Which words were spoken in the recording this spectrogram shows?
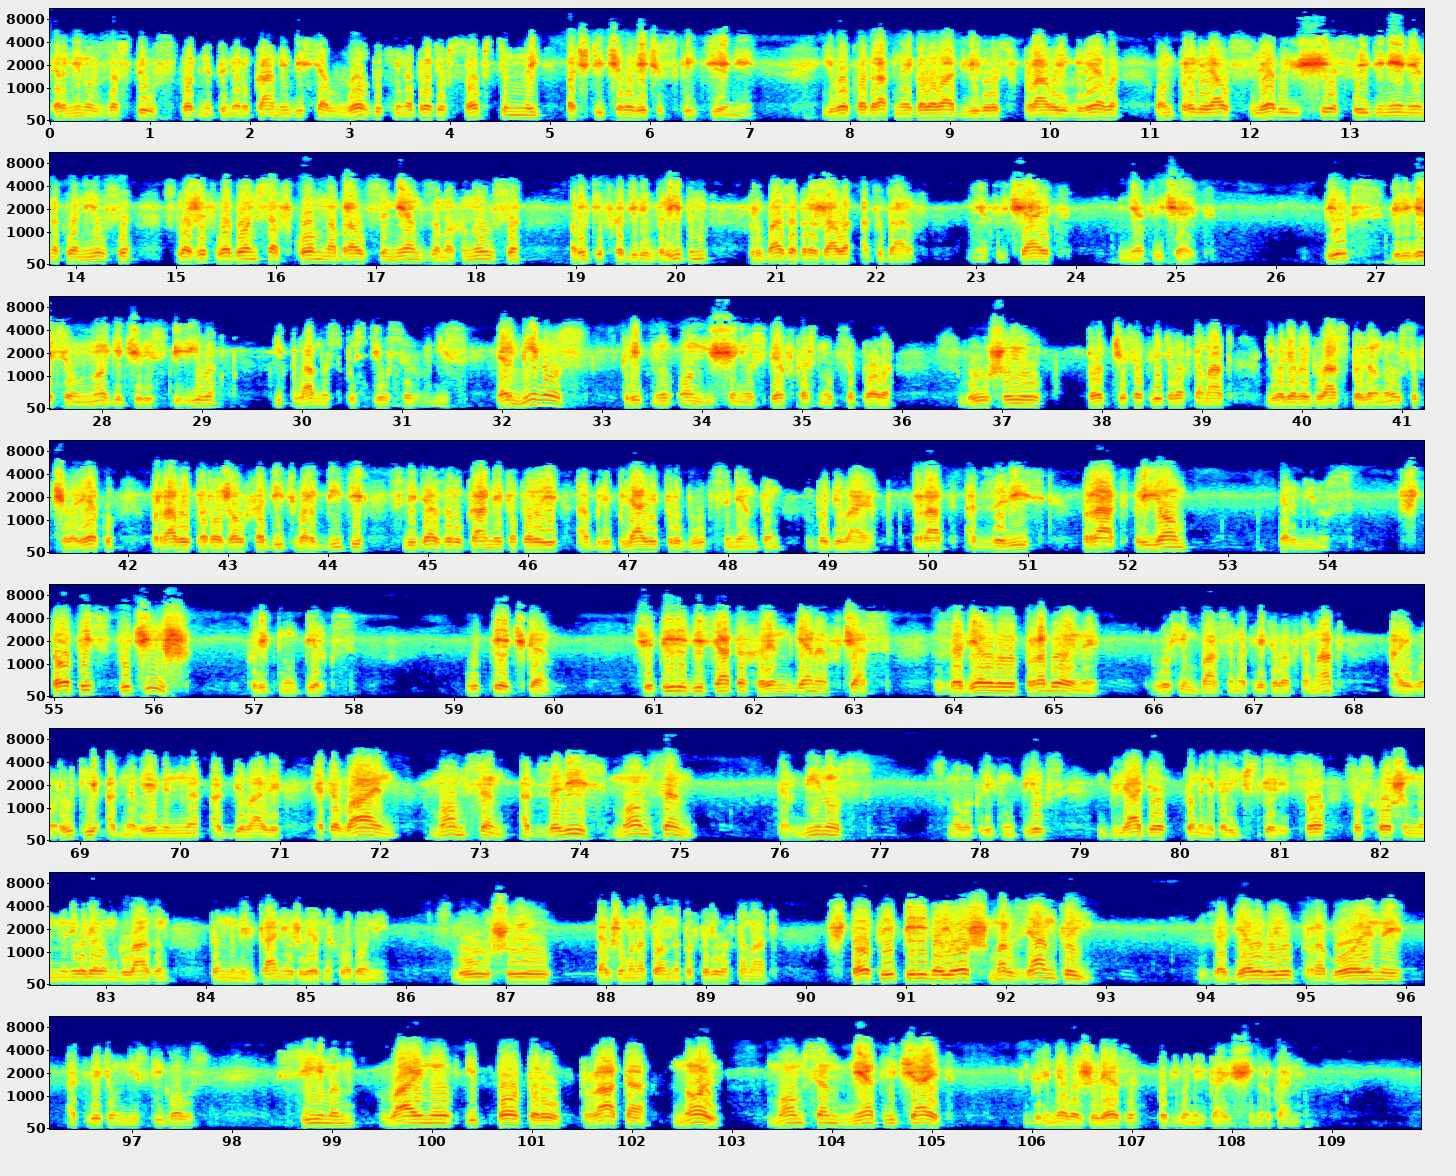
Терминус застыл с поднятыми руками, вися в воздухе напротив собственной, почти человеческой тени. Его квадратная голова двигалась вправо и влево, он проверял следующее соединение, наклонился, сложив ладонь совком, набрал цемент, замахнулся, руки входили в ритм, труба задрожала от ударов. Не отвечает, не отвечает. Пиркс перевесил ноги через перила и плавно спустился вниз. «Терминус!» — крикнул он, еще не успев коснуться пола. «Слушаю!» — тотчас ответил автомат. Его левый глаз повернулся к человеку, правый продолжал ходить в орбите, следя за руками, которые облепляли трубу цементом, выбивая «Прат, отзовись! Прат, прием!» «Терминус!» «Что ты стучишь?» — крикнул Пиркс. «Утечка. Четыре десятых рентгенов в час. Заделываю пробоины», — глухим басом ответил автомат, а его руки одновременно отбивали. «Это Вайн! Момсен! Отзовись! Момсен!» «Терминус!» — снова крикнул Пиркс, глядя то на металлическое лицо со скошенным на него левым глазом, то на мелькание железных ладоней. «Слушаю!» — также монотонно повторил автомат. «Что ты передаешь морзянкой?» «Заделываю пробоины», — ответил низкий голос. «Симон, Вайну и Поттеру, Прата, ноль. Момсон не отвечает». Гремело железо под его мелькающими руками.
